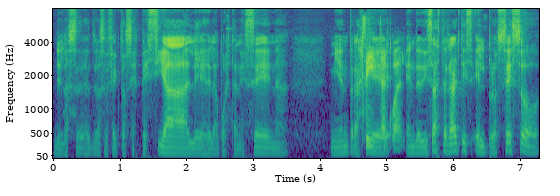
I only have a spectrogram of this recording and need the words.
de los, de los efectos especiales, de la puesta en escena. Mientras que en The Disaster Artist el proceso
